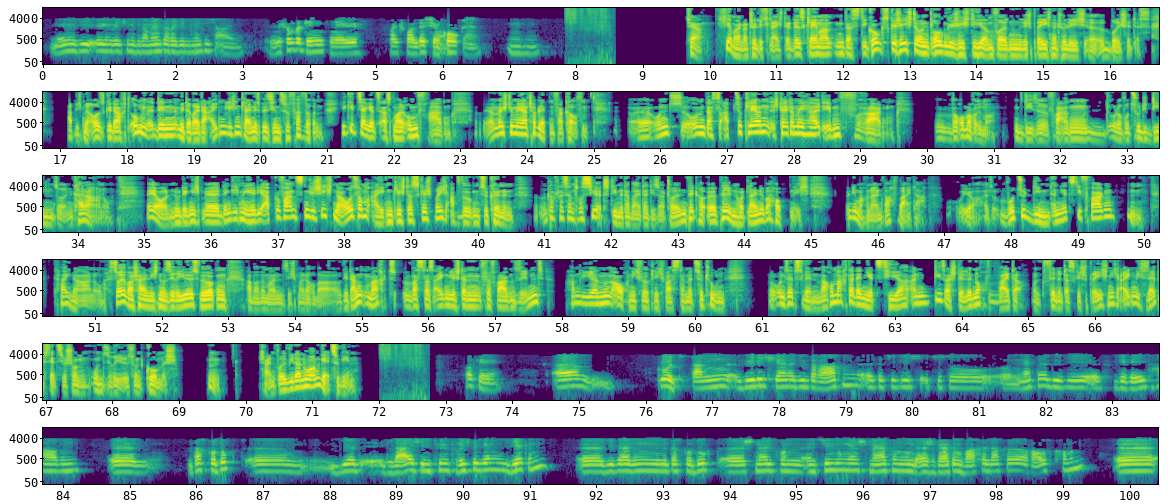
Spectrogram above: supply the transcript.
Nehmen Sie irgendwelche Medikamente regelmäßig ein? Nicht unbedingt, nee. Manchmal ein bisschen Ah, Koks. okay. Mhm. Tja, hier mal natürlich gleich der Disclaimer, dass die Koks-Geschichte und Drogengeschichte hier im folgenden Gespräch natürlich äh, Bullshit ist. Hab ich mir ausgedacht, um den Mitarbeiter eigentlich ein kleines bisschen zu verwirren. Hier geht's ja jetzt erstmal um Fragen. Er möchte mir ja Tabletten verkaufen. Äh, und um das abzuklären, stellt er mir halt eben Fragen. Warum auch immer. Diese Fragen oder wozu die dienen sollen, keine Ahnung. Ja, und nun denke ich, mir, denk ich mir hier die abgefahrensten Geschichten aus, um eigentlich das Gespräch abwürgen zu können. Doch das interessiert die Mitarbeiter dieser tollen Pit äh, Pillenhotline überhaupt nicht. Die machen einfach weiter. Ja, also wozu dienen dann jetzt die Fragen? Hm, keine Ahnung. Soll wahrscheinlich nur seriös wirken, aber wenn man sich mal darüber Gedanken macht, was das eigentlich dann für Fragen sind, haben die ja nun auch nicht wirklich was damit zu tun. Und selbst wenn, warum macht er denn jetzt hier an dieser Stelle noch weiter und findet das Gespräch nicht eigentlich selbst jetzt hier schon unseriös und komisch? Hm, scheint wohl wieder nur um Geld zu gehen. Okay. Ähm, gut, dann würde ich gerne Sie beraten äh, bezüglich Zystonette, die Sie äh, gewählt haben. Ähm, das Produkt wird äh, gleich in fünf Richtungen wirken. Äh, Sie werden mit das Produkt äh, schnell von Entzündungen, Schmerzen und erschwertem Wasserlasse rauskommen.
